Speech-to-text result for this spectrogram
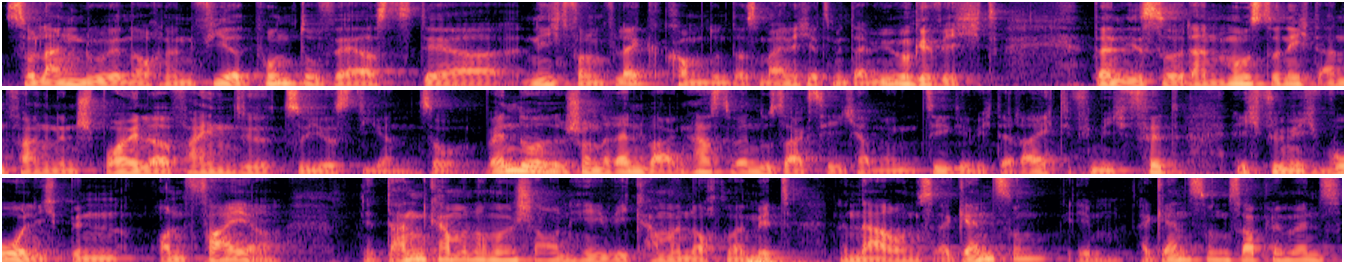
solange du noch einen Fiat Punto fährst, der nicht vom Fleck kommt, und das meine ich jetzt mit deinem Übergewicht, dann ist so, dann musst du nicht anfangen, den Spoiler fein zu justieren. So, wenn du schon einen Rennwagen hast, wenn du sagst, hey, ich habe mein Zielgewicht erreicht, ich fühle mich fit, ich fühle mich wohl, ich bin on fire, ja, dann kann man nochmal schauen, hey, wie kann man nochmal mit einer Nahrungsergänzung, eben Ergänzung, Supplements,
